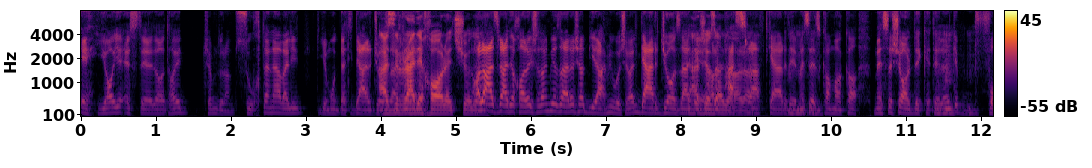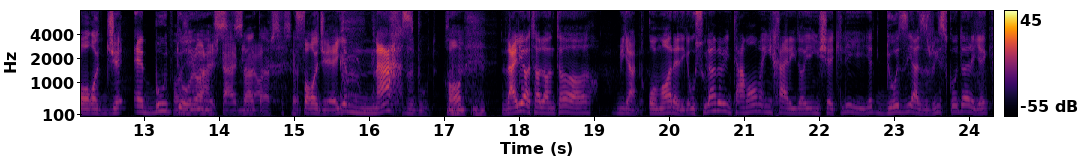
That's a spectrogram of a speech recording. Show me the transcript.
احیای استعدادهای چه می‌دونم سوخته نه ولی یه مدتی در جا از رده خارج شده. حالا از رده خارج شدن یه ذره شاید بیرحمی باشه ولی در جا زده, در زده پس آره. رفت کرده مثل اسکاماکا مثل شاردکتلر که فاجعه بود دورانش در فاجعه محض بود خب؟ ولی آتالانتا میگم قماره دیگه. اصولا ببین تمام این خریدای این شکلی یه دوزی از ریسکو داره. یک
